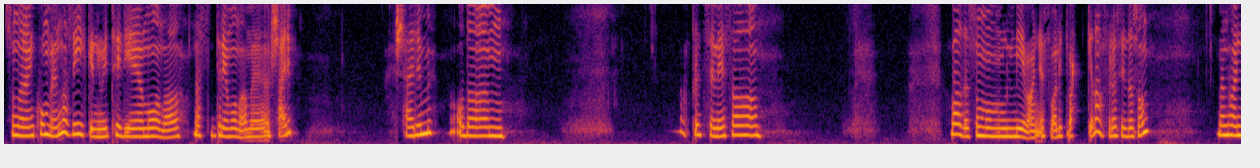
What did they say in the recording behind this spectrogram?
Så når han kom inn, så gikk han jo i tre måneder, nesten tre måneder med skjerm. Skjerm. Og da um, Plutselig så var det som om livet hans var litt vekke, da, for å si det sånn. Men han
